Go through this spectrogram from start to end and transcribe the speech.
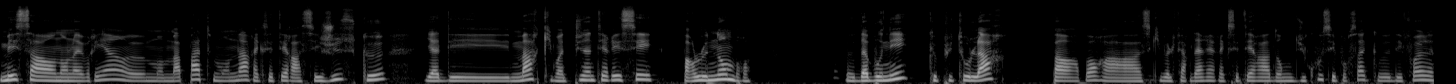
Mais ça on n'enlève rien, euh, ma patte, mon art, etc. C'est juste qu'il y a des marques qui vont être plus intéressées par le nombre euh, d'abonnés que plutôt l'art par rapport à ce qu'ils veulent faire derrière, etc. Donc du coup, c'est pour ça que des fois,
